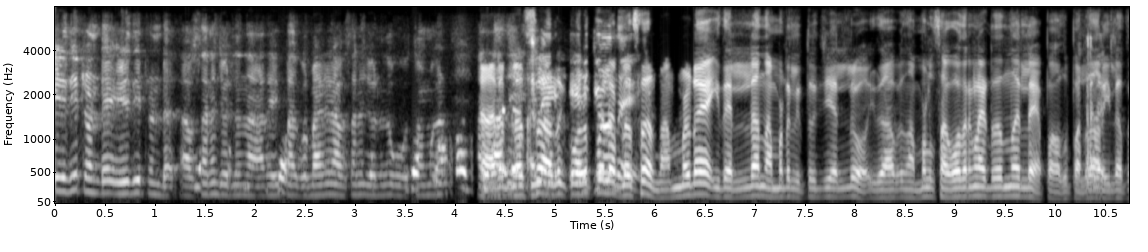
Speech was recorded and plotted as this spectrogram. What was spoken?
എഴുതിയിട്ടുണ്ട് എഴുതിയിട്ടുണ്ട്. അവസാനം ചൊല്ലുന്ന ആണ് ഈ കുർബാനയുടെ അവസാനം ചൊല്ലുന്ന വന്നേ നമ്മുടെ ഇതെല്ലാം നമ്മുടെ ലിറ്ററേച്ചർ അല്ലോ. ഇത് നമ്മൾ സഹോദരങ്ങളായിട്ട് തന്നല്ലേ അപ്പൊ അത് പലതും അറിയില്ലാത്ത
